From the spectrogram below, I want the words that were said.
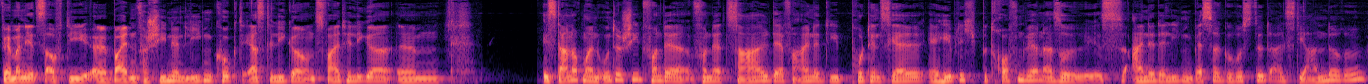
Wenn man jetzt auf die äh, beiden verschiedenen Ligen guckt, erste Liga und zweite Liga, ähm, ist da noch mal ein Unterschied von der von der Zahl der Vereine, die potenziell erheblich betroffen werden? Also ist eine der Ligen besser gerüstet als die andere?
